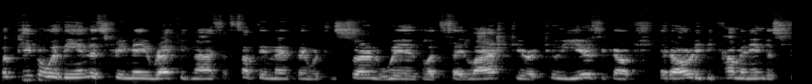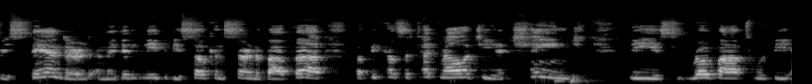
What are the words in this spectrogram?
But people with the industry may recognize that something that they were concerned with, let's say last year or two years ago, had already become an industry standard, and they didn't need to be so concerned about that. But because the technology had changed, these robots would be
